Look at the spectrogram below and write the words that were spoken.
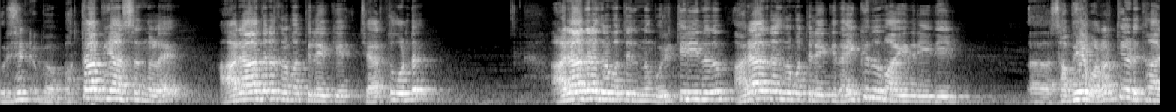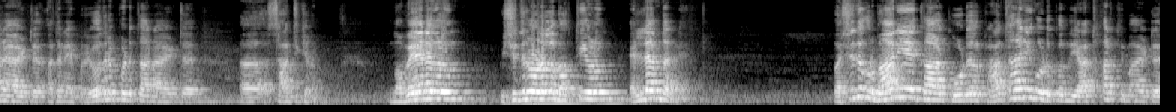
കുരിശൻ ഭക്താഭ്യാസങ്ങളെ ആരാധനക്രമത്തിലേക്ക് ചേർത്തുകൊണ്ട് ആരാധനക്രമത്തിൽ നിന്നും ഉരുത്തിരിയുന്നതും ആരാധനക്രമത്തിലേക്ക് നയിക്കുന്നതുമായ രീതിയിൽ സഭയെ വളർത്തിയെടുക്കാനായിട്ട് അതിനെ പ്രയോജനപ്പെടുത്താനായിട്ട് സാധിക്കണം. നൊവേനകളും വിശുദ്ധരോടുള്ള ഭക്തികളും എല്ലാം തന്നെ പരിശുദ്ധ കുർബാനയേക്കാൾ കൂടുതൽ പ്രാധാന്യം കൊടുക്കുന്ന യാഥാർത്ഥ്യമായിട്ട്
